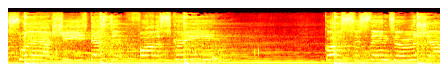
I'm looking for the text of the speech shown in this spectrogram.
I swear she's destined for the screen. Closest thing to Michelle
